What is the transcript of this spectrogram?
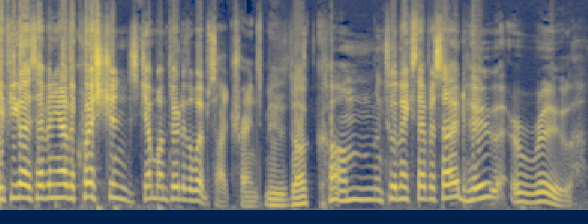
If you guys have any other questions, jump on through to the website, trainsmooth.com. Until next episode, hooroo.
